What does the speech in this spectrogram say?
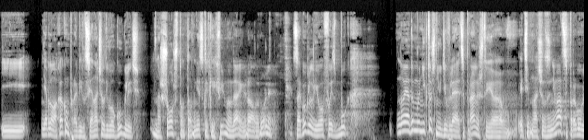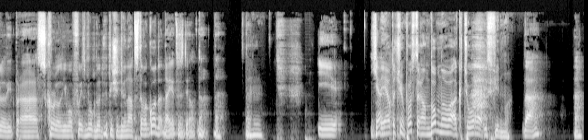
И я подумал, а как он пробился? Я начал его гуглить, нашел, что он там в нескольких фильмах, да, играл роли. Загуглил его в Facebook. Но я думаю, никто ж не удивляется, правильно, что я этим начал заниматься. Прогуглил и проскроллил его в Facebook до 2012 года. Да, я это сделал, да, да. да. Угу. И я... Я уточню, просто рандомного актера из фильма. Да, да.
